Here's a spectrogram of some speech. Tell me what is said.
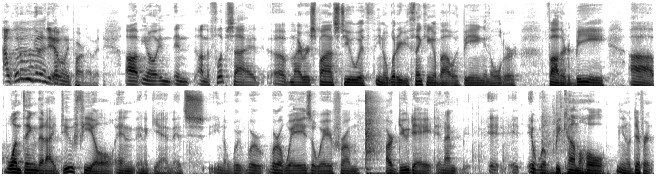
What are we gonna do? Definitely part of it. Uh, you know, in, in on the flip side of my response to you with, you know, what are you thinking about with being an older father to be? Uh, one thing that I do feel, and, and again, it's you know we're, we're we're a ways away from our due date, and I'm it, it, it will become a whole you know different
